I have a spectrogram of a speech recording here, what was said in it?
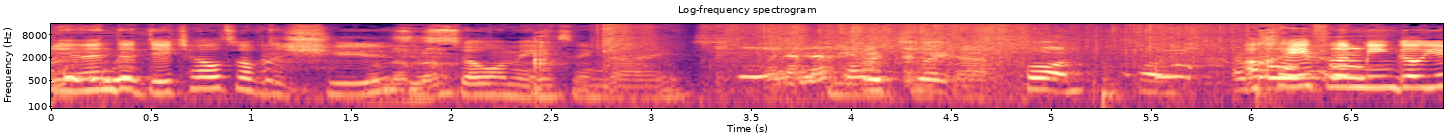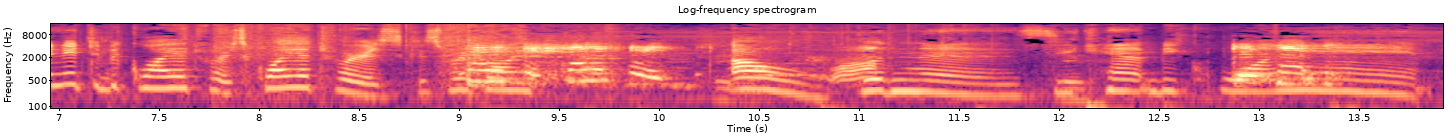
Even the details of the shoes is so amazing, guys. Wait, wait. Hold on. Hold on. Okay, Flamingo, you need to be quiet first. Quiet first, because we're going. Oh, goodness. You can't be quiet.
